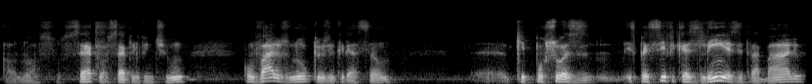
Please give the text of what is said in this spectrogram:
ao nosso século, ao século XXI, com vários núcleos de criação é, que, por suas específicas linhas de trabalho,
